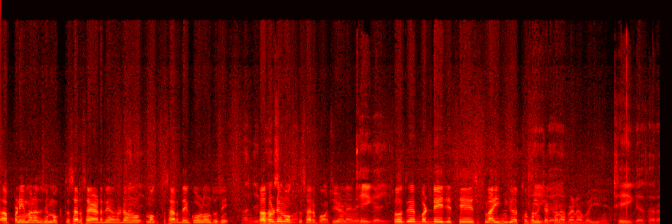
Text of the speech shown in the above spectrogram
ਆਪਣੀ ਮੰਨ ਤੁਸੀਂ ਮੁਕਤਸਰ ਸਾਈਡ ਦੇ ਹੋ ਤੁਹਾਡਾ ਮੁਕਤਸਰ ਦੇ ਕੋਲੋਂ ਤੁਸੀਂ ਤਾਂ ਤੁਹਾਡੇ ਮੁਕਤਸਰ। ਪਹੁੰਚ ਜਾਣੇ ਨੇ। ਠੀਕ ਹੈ ਜੀ। ਸੋ ਤੇ ਵੱਡੇ ਜਿੱਥੇ ਸਪਲਾਈ ਹੁੰਦੀ ਉੱਥੋਂ ਤੁਹਾਨੂੰ ਚੱਕਣਾ ਪੈਣਾ ਬਾਈ ਇਹ। ਠੀਕ ਹੈ ਸਰ।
